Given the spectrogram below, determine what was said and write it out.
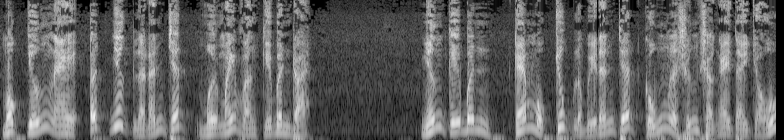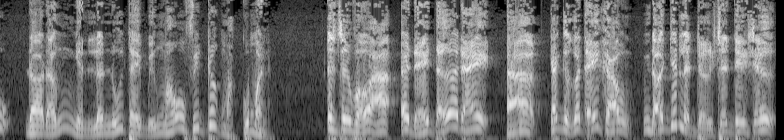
Một chưởng này ít nhất là đánh chết mười mấy vạn kỵ binh rồi. Những kỵ binh kém một chút là bị đánh chết cũng là sững sờ ngay tại chỗ, đờ đẫn nhìn lên núi thay biển máu phía trước mặt của mình. Sư phụ ạ, à, đệ tử ở đây, à, các người có thấy không? Đó chính là trường sinh tiên sư,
